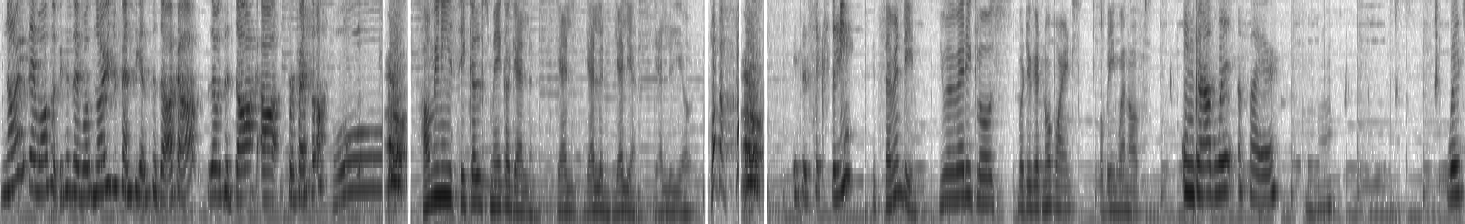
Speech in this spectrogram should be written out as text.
No, there wasn't because there was no defense against the dark arts. There was a dark arts professor. oh, how many sickles make a gallon? Gal gallon galleon galleon. Is it 16? It's 17. You were very close, but you get no points for being one off. In Goblet of Fire, mm-hmm. which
